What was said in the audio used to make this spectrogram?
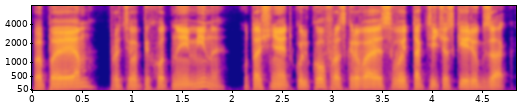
ППМ, противопехотные мины, уточняет Кульков, раскрывая свой тактический рюкзак.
